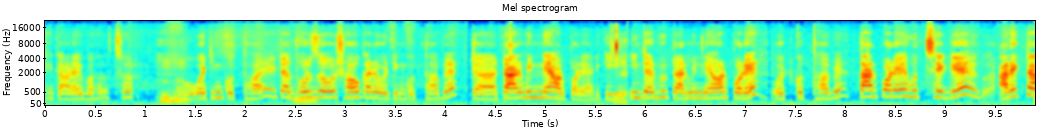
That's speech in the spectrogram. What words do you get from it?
থেকে আড়াই বছর ওয়েটিং করতে হয়। এটা ধৈর্য সহকারে ওয়েটিং করতে হবে। এটা টার্মিন নেওয়ার পরে আর কি ইন্টারভিউ টার্মিন নেওয়ার পরে ওয়েট করতে হবে। তারপরে হচ্ছে গিয়ে আরেকটা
